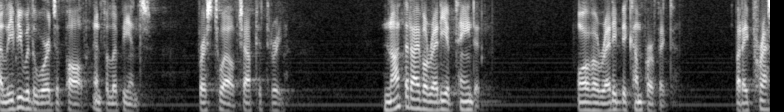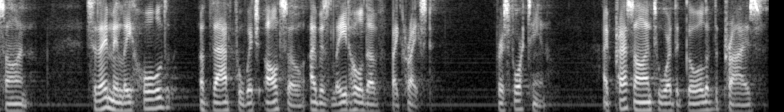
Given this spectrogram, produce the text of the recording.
I leave you with the words of Paul in Philippians, verse 12, chapter 3. Not that I've already obtained it or have already become perfect, but I press on so that I may lay hold of that for which also I was laid hold of by Christ. Verse 14 I press on toward the goal of the prize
